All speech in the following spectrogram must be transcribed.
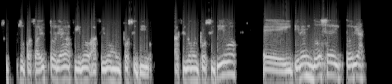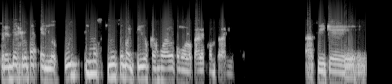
su, pasado historial ha sido, ha sido muy positivo. Ha sido muy positivo eh, y tienen 12 victorias, 3 derrotas en los últimos 15 partidos que han jugado como locales contra Houston. Así que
